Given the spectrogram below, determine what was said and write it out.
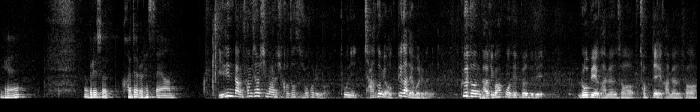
이렇게 그래서 거절을 했어요. 1인당 3, 40만 원씩 걷어서 줘버리면 돈이 자금이 억대가 돼버리거든요. 그 돈 가지고 학부모 대표들이 로비에 가면서 접대에 가면서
